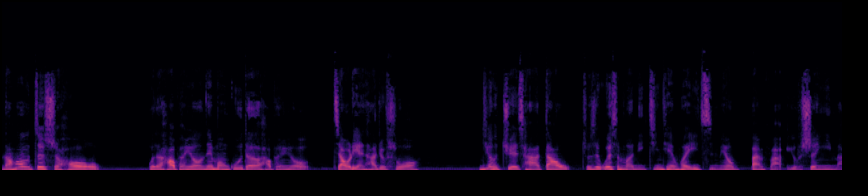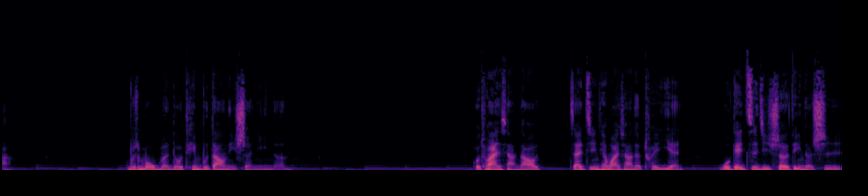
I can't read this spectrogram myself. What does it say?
然后这时候，我的好朋友内蒙古的好朋友教练他就说：“你有觉察到，就是为什么你今天会一直没有办法有声音吗？”为什么我们都听不到你声音呢？我突然想到，在今天晚上的推演，我给自己设定的是，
